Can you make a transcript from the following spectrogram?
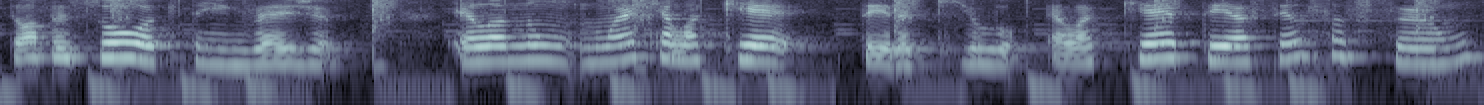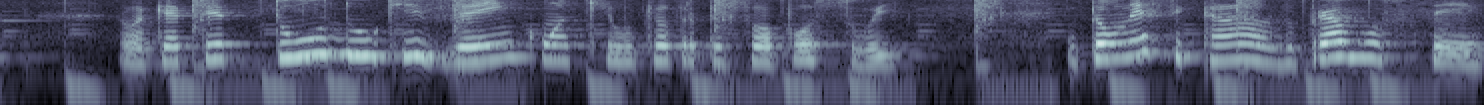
Então a pessoa que tem inveja, ela não, não é que ela quer ter aquilo, ela quer ter a sensação, ela quer ter tudo o que vem com aquilo que outra pessoa possui. Então, nesse caso, para você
